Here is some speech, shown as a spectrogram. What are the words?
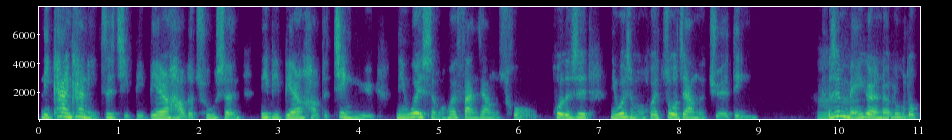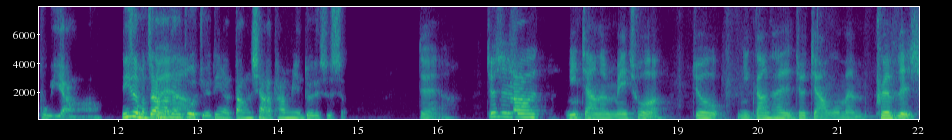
你看看你自己比别人好的出身，你比别人好的境遇，你为什么会犯这样的错误？或者是你为什么会做这样的决定？可是每一个人的路都不一样啊。你怎么知道他在做决定的当下，他面对的是什么？对啊，就是说你讲的没错。就你刚开始就讲我们 privilege，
